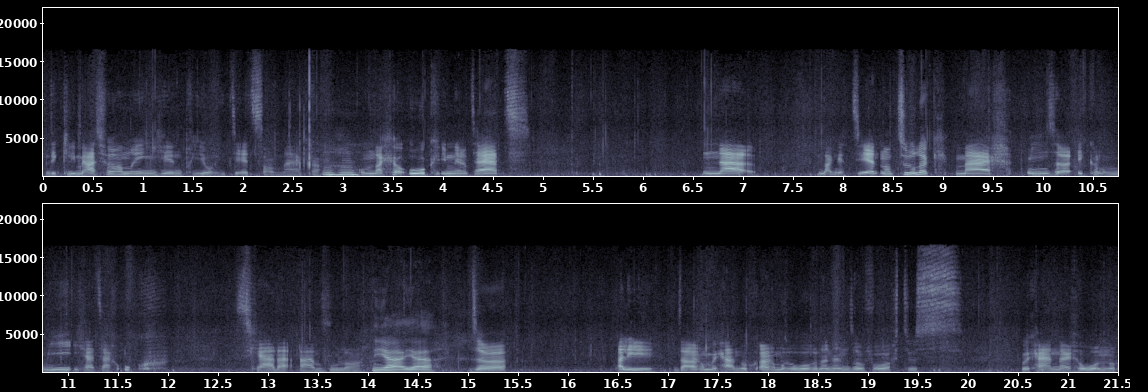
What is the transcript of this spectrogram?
de klimaatverandering geen prioriteit zou maken. Omdat je ook inderdaad na lange tijd natuurlijk, maar onze economie gaat daar ook schade aan voelen. ja, ja. De, allee, de armen gaan nog armer worden enzovoort. Dus we gaan daar gewoon nog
